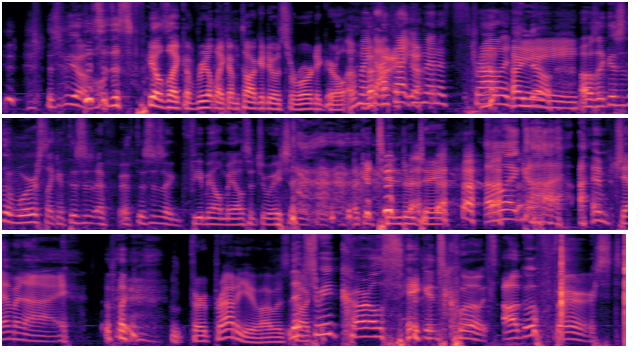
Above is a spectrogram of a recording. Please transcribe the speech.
this would be a This, whole- is, this feels like a real, like I'm talking to a sorority girl. Oh my god, I thought you meant astrology. I know. I was like, this is the worst. Like, if this is if, if this is a female male situation, like a, like a Tinder date. oh my god, I'm Gemini. like, I'm very proud of you. I was Let's talking- read Carl Sagan's quotes. I'll go first.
